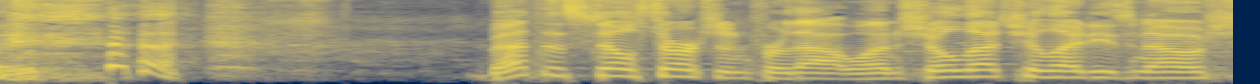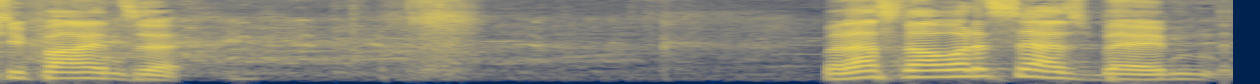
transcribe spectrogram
Beth is still searching for that one. She'll let you ladies know if she finds it. But that's not what it says, babe.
